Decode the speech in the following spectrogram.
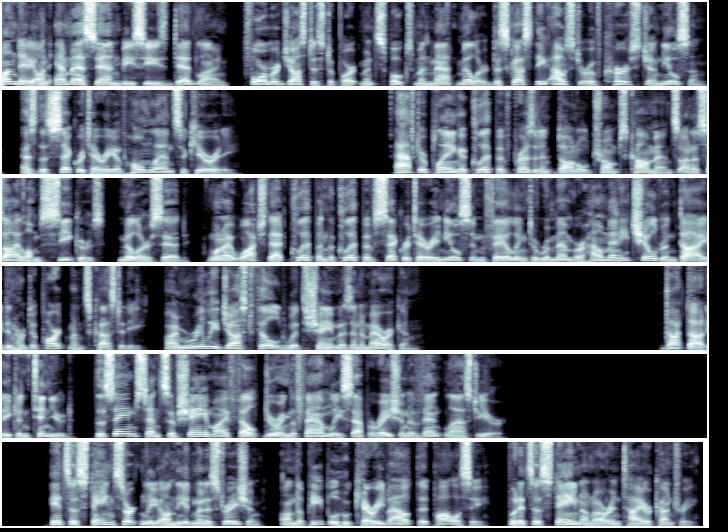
Monday on MSNBC's Deadline, former Justice Department spokesman Matt Miller discussed the ouster of Kirstjen Nielsen as the Secretary of Homeland Security. After playing a clip of President Donald Trump's comments on asylum seekers, Miller said, When I watch that clip and the clip of Secretary Nielsen failing to remember how many children died in her department's custody, I'm really just filled with shame as an American. He continued, the same sense of shame I felt during the family separation event last year. It's a stain certainly on the administration, on the people who carried out that policy, but it's a stain on our entire country.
